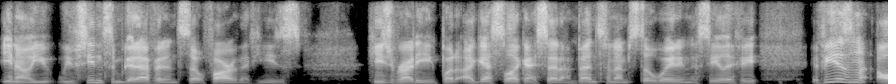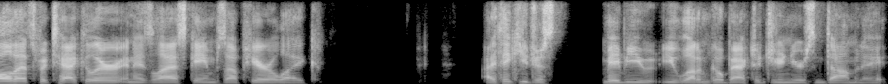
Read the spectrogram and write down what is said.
you know, you, we've seen some good evidence so far that he's he's ready. But I guess, like I said, on Benson, I'm still waiting to see if he if he isn't all that spectacular in his last games up here. Like, I think you just maybe you you let him go back to juniors and dominate.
